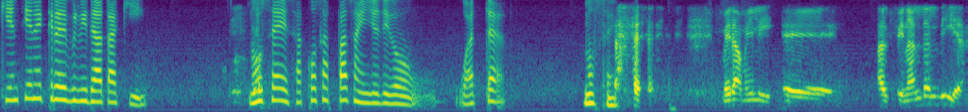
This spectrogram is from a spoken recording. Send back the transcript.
¿quién tiene credibilidad aquí? No sé, esas cosas pasan y yo digo, what the? No sé. Mira, Mili, eh, al final del día,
